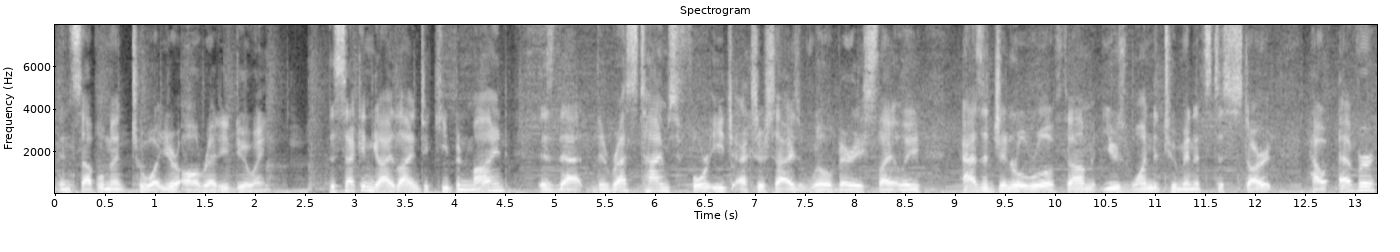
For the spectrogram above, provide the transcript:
in supplement to what you're already doing. The second guideline to keep in mind is that the rest times for each exercise will vary slightly. As a general rule of thumb, use one to two minutes to start. However,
